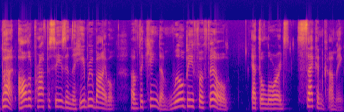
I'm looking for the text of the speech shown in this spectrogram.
But all the prophecies in the Hebrew Bible of the kingdom will be fulfilled at the Lord's second coming.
